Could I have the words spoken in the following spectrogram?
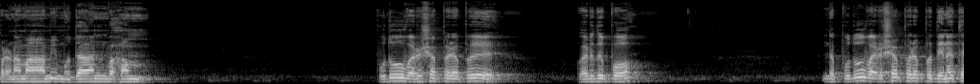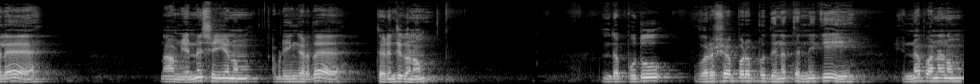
பிரணமாமி முதான்வகம் புது வருஷப்பிறப்பு வருதுப்போ இந்த புது வருஷப்பிறப்பு தினத்தில் நாம் என்ன செய்யணும் அப்படிங்கிறத தெரிஞ்சுக்கணும். இந்த புது வருஷப்பிறப்பு தினத்தன்னைக்கு என்ன பண்ணணும்?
